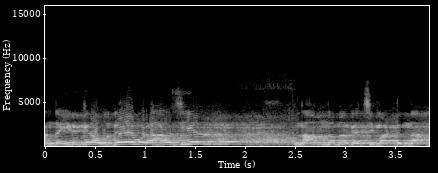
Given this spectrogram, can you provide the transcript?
அந்த இருக்கிற ஒரே ஒரு அரசியல் நாம் தமிழர் கட்சி மட்டும்தான்.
